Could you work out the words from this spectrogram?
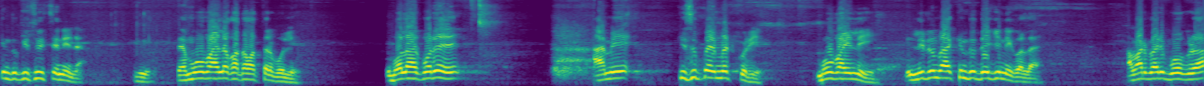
কিন্তু কিছুই চিনি না। তো মোবাইলে কথাবার্তা বলি। বলার পরে আমি কিছু পেমেন্ট করি মোবাইলেই। লিটন ভাই কিন্তু দেখিনি গলায়। আমার বাড়ি বগুড়া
